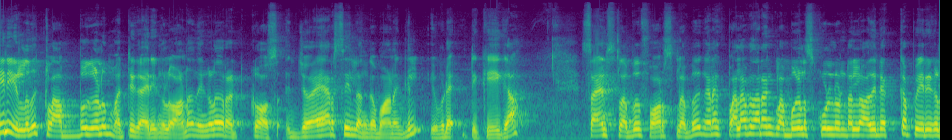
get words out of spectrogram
ഇനിയുള്ളത് ക്ലബ്ബുകളും മറ്റു കാര്യങ്ങളുമാണ്. നിങ്ങൾ റെഡ് ക്രോസ് ജോയാർസിയിൽ അംഗമാണെങ്കിൽ ഇവിടെ ടിക്ക് ചെയ്യുക. സയൻസ് ക്ലബ്ബ് ഫോറസ്റ്റ് ക്ലബ്ബ് അങ്ങനെ പലതരം ക്ലബ്ബുകൾ സ്കൂളിലുണ്ടല്ലോ അതിന്റെയൊക്കെ പേരുകൾ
